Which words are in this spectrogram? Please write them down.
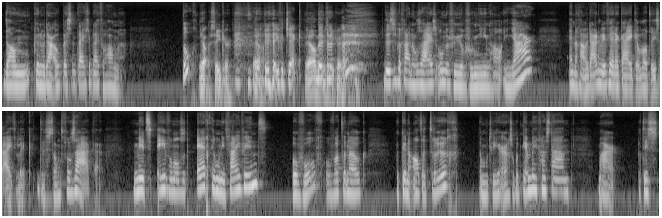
dan kunnen we daar ook best een tijdje blijven hangen. Toch? Ja, zeker. Ja. Even check. Ja, nee, zeker. dus we gaan ons huis ondervuren voor minimaal een jaar. En dan gaan we daarna weer verder kijken, wat is eigenlijk de stand van zaken. Mits een van ons het echt helemaal niet fijn vindt, of Wolf, of wat dan ook. We kunnen altijd terug. Dan moeten we hier ergens op een camping gaan staan. Maar het is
